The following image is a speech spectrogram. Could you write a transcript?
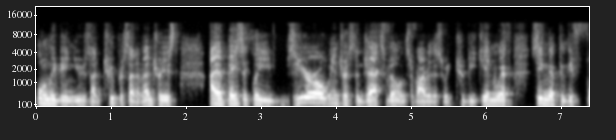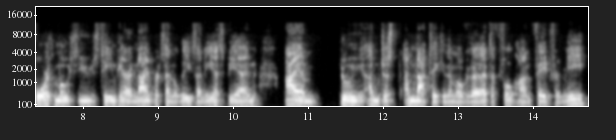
only being used on 2% of entries. I have basically zero interest in Jacksonville and Survivor this week to begin with, seeing that they're the fourth most used team here on 9% of leagues on ESPN. I am doing, I'm just, I'm not taking them over there. That's a full on fade for me.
